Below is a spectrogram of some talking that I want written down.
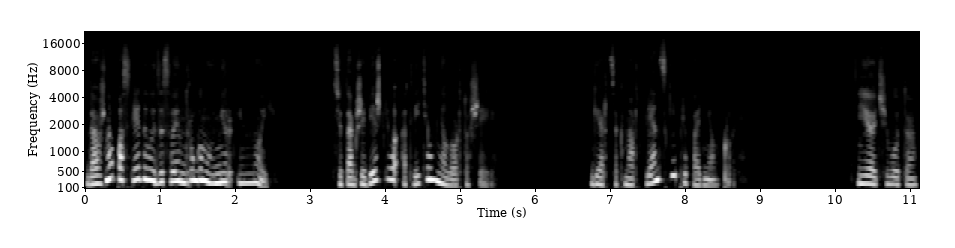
должна последовать за своим другом в мир иной. Все так же вежливо ответил мне лорд О'Шейли. Герцог Нортленский приподнял брови. Я чего-то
